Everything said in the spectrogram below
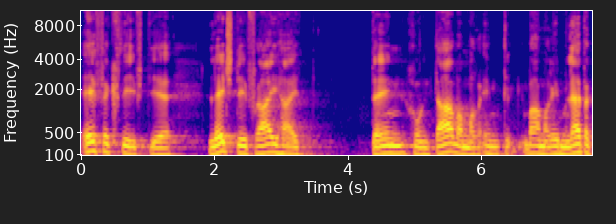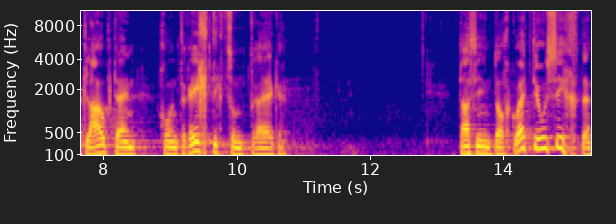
effektiv die letzte Freiheit, dann kommt da, was wir im, was wir im Leben geglaubt haben, kommt richtig zum Tragen. Das sind doch gute Aussichten.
